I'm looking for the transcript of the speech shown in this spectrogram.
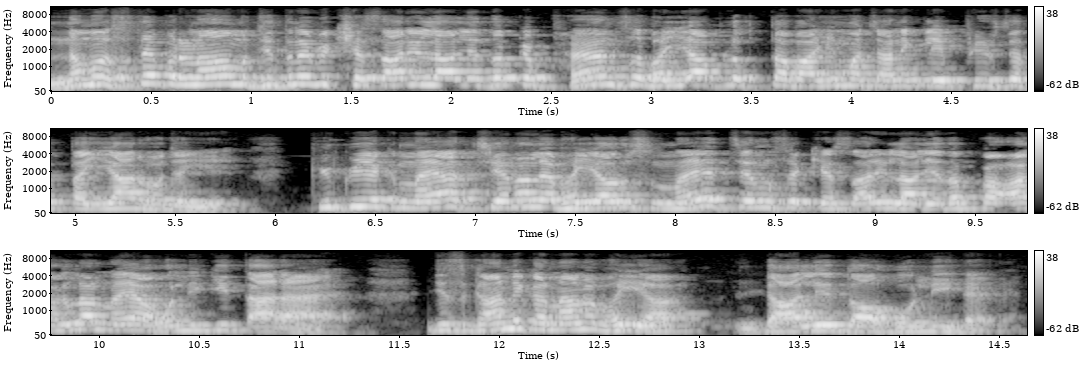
नमस्ते प्रणाम। जितने भी खेसारी लाल यादव के फैंस भैया, आप लोग तबाही मचाने के लिए फिर से तैयार हो जाइए। क्योंकि एक नया चैनल है भैया, और उस नए चैनल से खेसारी लाल यादव का अगला नया होली गीत आ रहा है। जिस गाने का नाम है भैया, डाले द होली है।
